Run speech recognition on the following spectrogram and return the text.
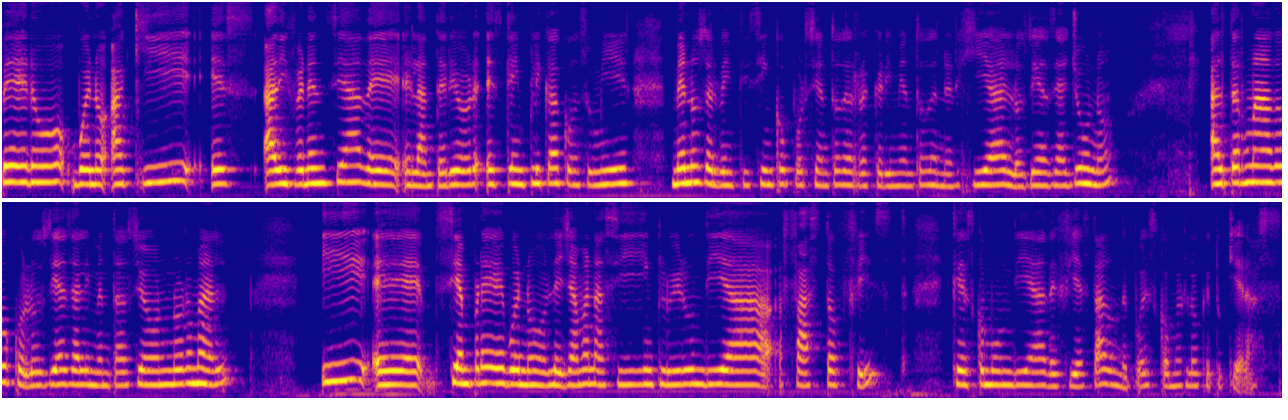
pero bueno, aquí es, a diferencia del anterior, es que implica consumir menos del 25% del requerimiento de energía en los días de ayuno, alternado con los días de alimentación normal. Y eh, siempre, bueno, le llaman así incluir un día fast of feast, que es como un día de fiesta donde puedes comer lo que tú quieras.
